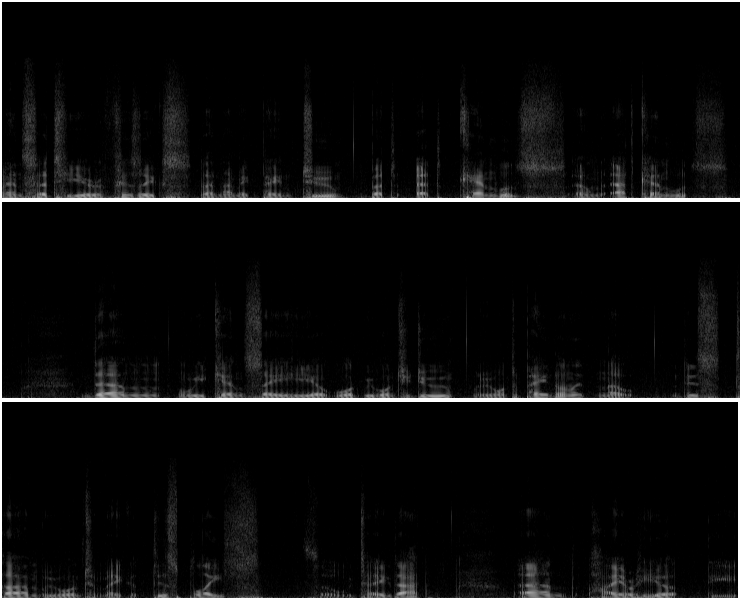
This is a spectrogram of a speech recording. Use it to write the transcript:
and set here physics dynamic paint 2 but at canvas and add canvas. Then we can say here what we want to do. We want to paint on it. No this time we want to make a displace so we take that and higher here the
